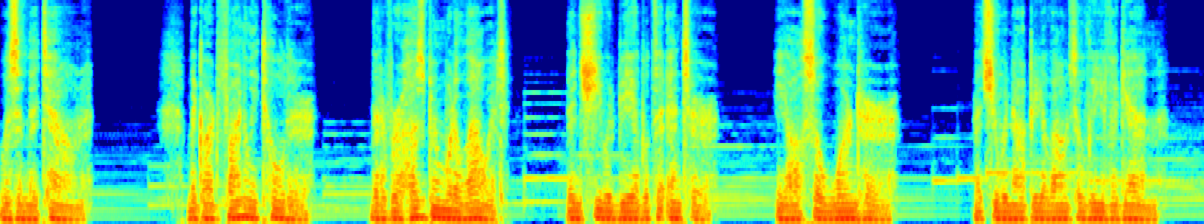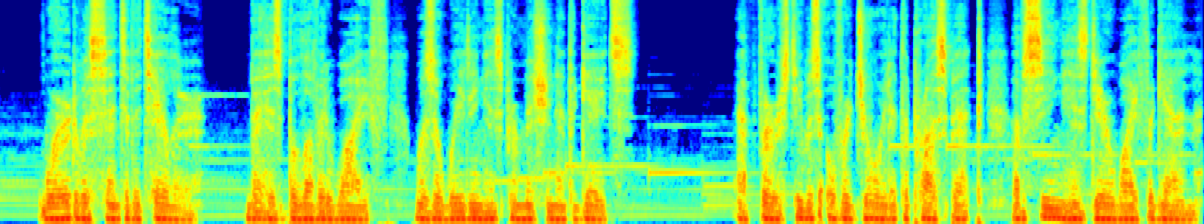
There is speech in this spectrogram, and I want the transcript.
was in the town. The guard finally told her that if her husband would allow it, then she would be able to enter. He also warned her that she would not be allowed to leave again. Word was sent to the tailor that his beloved wife was awaiting his permission at the gates. At first, he was overjoyed at the prospect of seeing his dear wife again,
